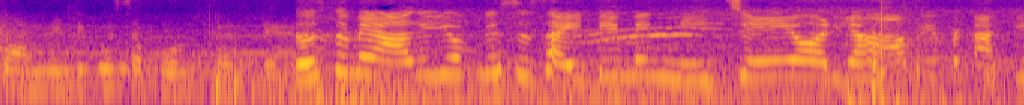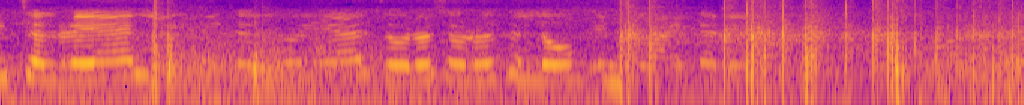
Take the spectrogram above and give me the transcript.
कम्युनिटी को सपोर्ट करते हैं। दोस्तों, मैं आ गई हूँ अपनी सोसाइटी में नीचे और यहाँ पे पटाखे चल रहे हैं चली हुई है ज़ोरों शोरों से लोग इंजॉय कर रहे हैं। तो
